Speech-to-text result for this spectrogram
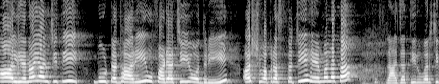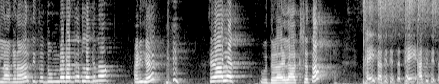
आलिय ना यांची ती बूटधारी उफाड्याची योधरी अश्वप्रस्थची हेमलता. राजा थिरुवरची लागणार तिचं धुमधडाक्यात लग्न. आणि हे हे आलेत. उधळायला अक्षता. थे ताते तित थे आते तित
